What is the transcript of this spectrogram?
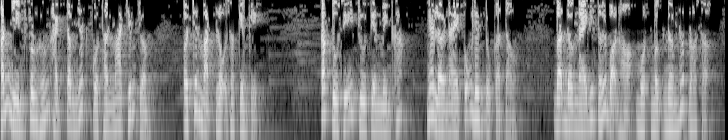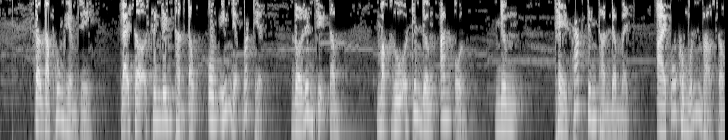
Hắn nhìn phương hướng hạch tâm nhất của thần ma chiến trường, Ở trên mặt lộ ra kiêng kỵ. Các tu sĩ triều tiên mình khác Nghe lời này cũng liên tục gật đầu. Đoạn đường này đi tới bọn họ một mực nơm nớp lo sợ. Sợ gặp hung hiểm gì, Lại sợ sinh linh thần tộc ôm ý niệm bất thiện, nổi lên dị tâm. Mặc dù ở trên đường an ổn, Nhưng thể xác tinh thần đầm mệt, Ai cũng không muốn vào sâu.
